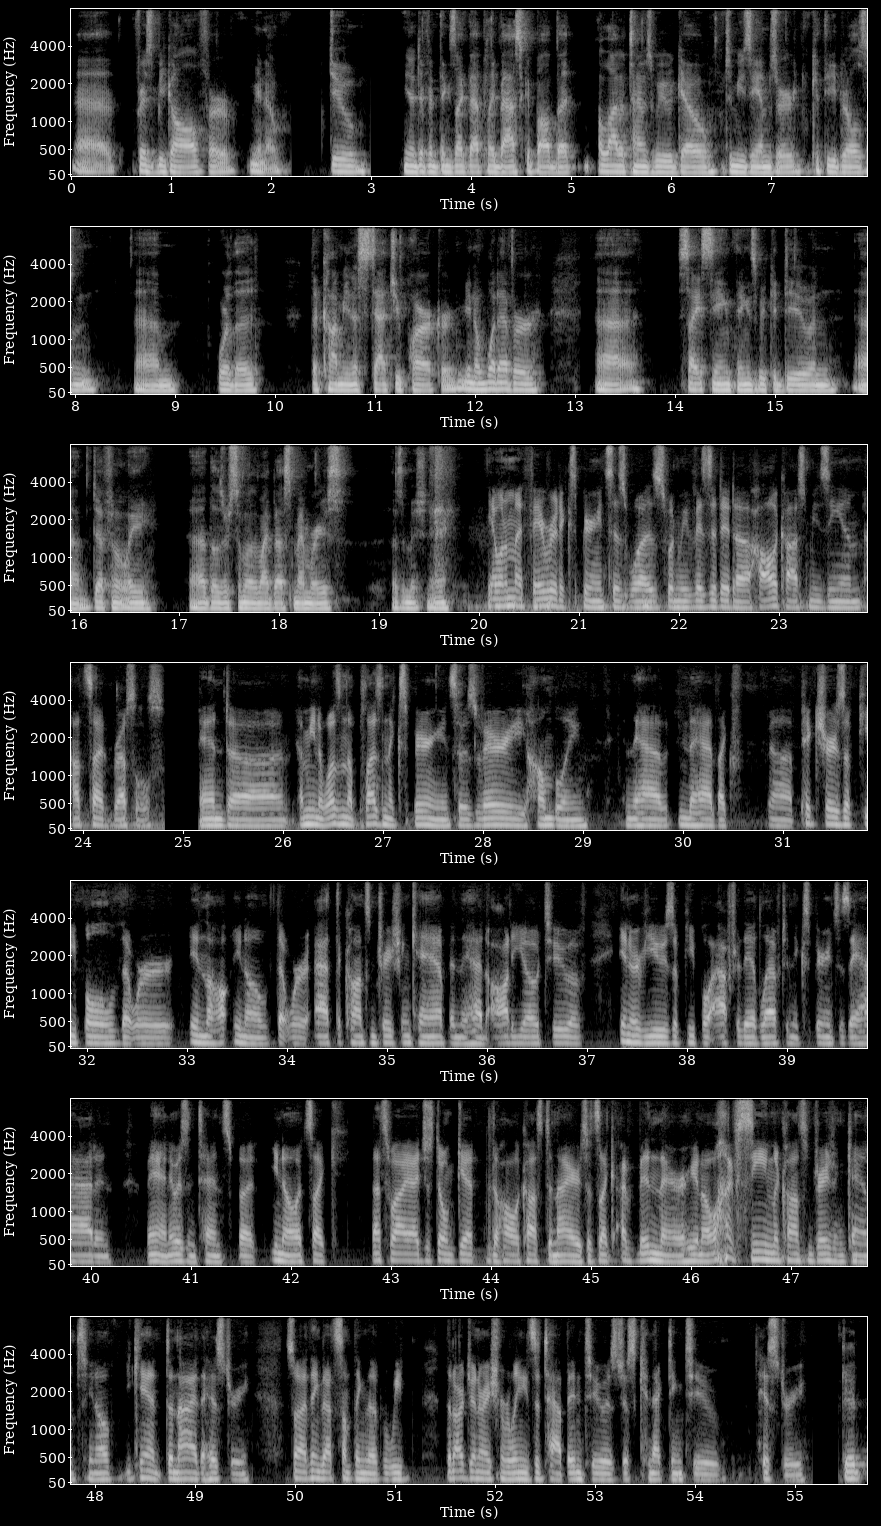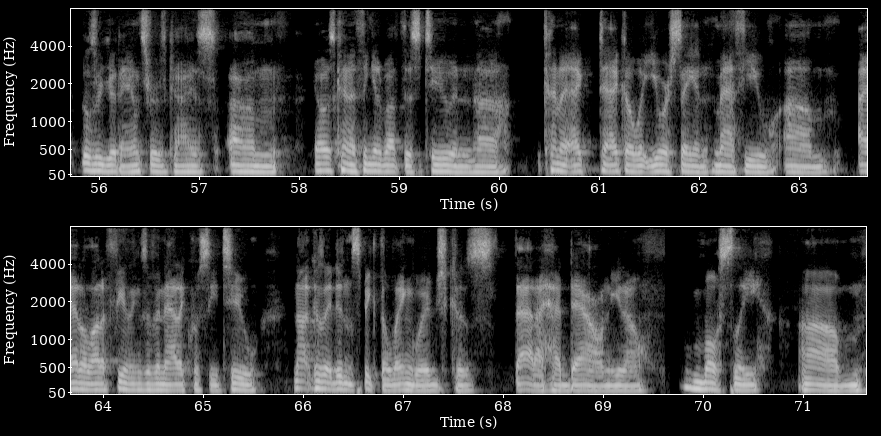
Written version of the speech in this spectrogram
uh, frisbee golf or you know do you know different things like that, play basketball. But a lot of times we would go to museums or cathedrals and um, or the the communist statue park or you know whatever uh, sightseeing things we could do. And um, definitely uh, those are some of my best memories as a missionary. Yeah one of my favorite experiences was when we visited a holocaust museum outside brussels. And uh, i mean it wasn't a pleasant experience. It was very humbling and they had they had like uh, pictures of people that were in the you know that were at the concentration camp and they had audio too of interviews of people after they had left and the experiences they had and man it was intense but you know it's like that's why I just don't get the Holocaust deniers. It's like I've been there, you know, I've seen the concentration camps, you know, you can't deny the history. So I think that's something that we that our generation really needs to tap into is just connecting to history. Good. Those are good answers, guys. Um, I was kind of thinking about this too, and uh, kind of to echo what you were saying, Matthew. Um, I had a lot of feelings of inadequacy too, not because I didn't speak the language, because that I had down, you know, mostly. Um,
